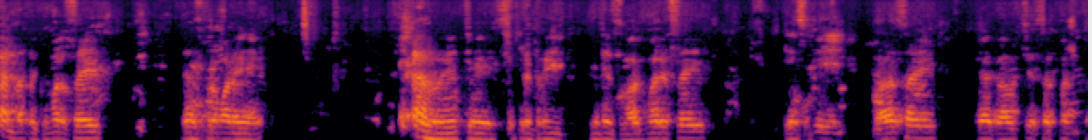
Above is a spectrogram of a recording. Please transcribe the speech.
नंदकुमार साहेब त्याचप्रमाणे याचे secretary Dinesh Waghmare saheb S P Balasaheb या गावचे सरपंच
